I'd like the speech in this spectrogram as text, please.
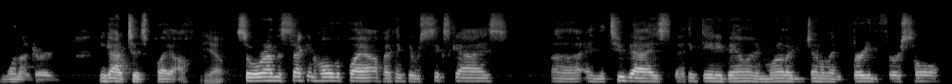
one under, and got it to his playoff. Yeah. So we're on the second hole of the playoff. I think there were six guys, uh, and the two guys, I think Danny Balin and one other gentleman, birdied the first hole.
